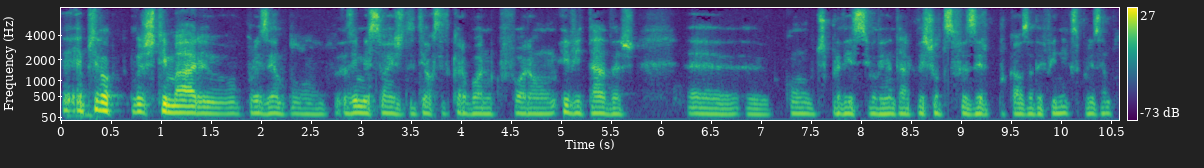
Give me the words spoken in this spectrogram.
É possível estimar, por exemplo, as emissões de dióxido de carbono que foram evitadas uh, com o desperdício alimentar que deixou de se fazer por causa da Phoenix, por exemplo?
